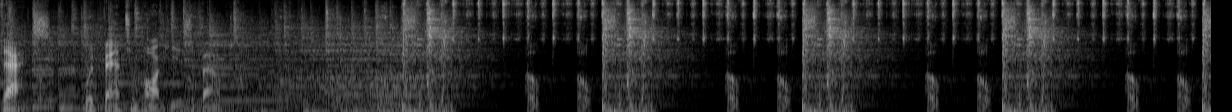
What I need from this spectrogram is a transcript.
That's what Bantam Hockey is about. Oh, oh, oh, oh, oh. oh, oh, oh.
